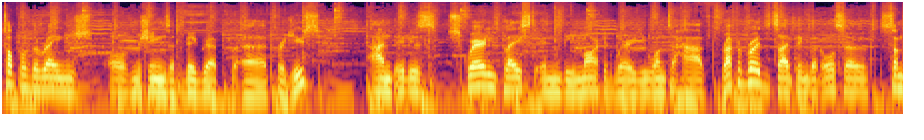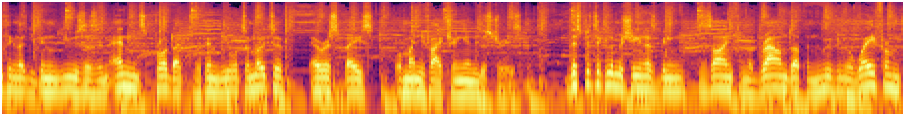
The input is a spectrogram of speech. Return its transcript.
top of the range of machines that BigRep uh, produce. And it is squarely placed in the market where you want to have rapid prototyping, but also something that you can use as an end product within the automotive, aerospace, or manufacturing industries. This particular machine has been designed from the ground up and moving away from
